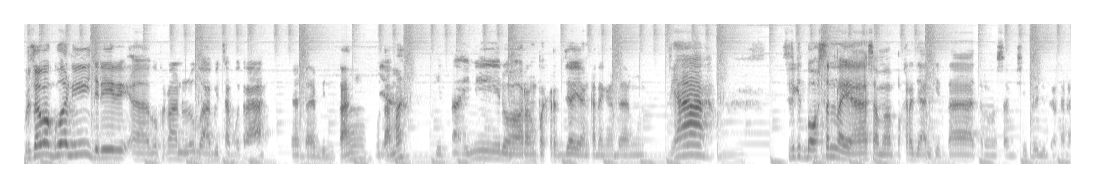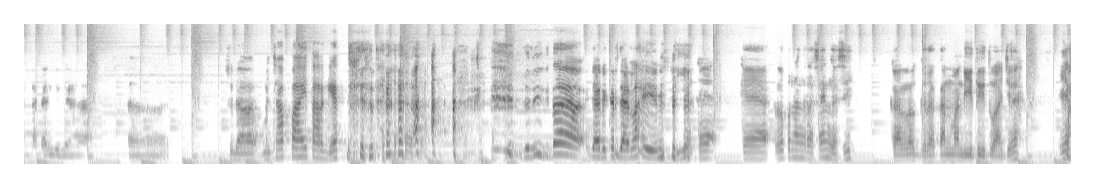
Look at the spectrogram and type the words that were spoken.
Bersama gua nih, jadi eh, gua perkenalan dulu gua Abid Saputra. ya, saya bintang utama. kita ini dua orang pekerja yang kadang-kadang ya sedikit bosen lah ya sama pekerjaan kita terus habis itu juga kadang-kadang juga eh, sudah mencapai target jadi kita cari kerjaan lain iya kayak kayak lo pernah ngerasain gak sih kalau gerakan mandi itu itu aja? Ya,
